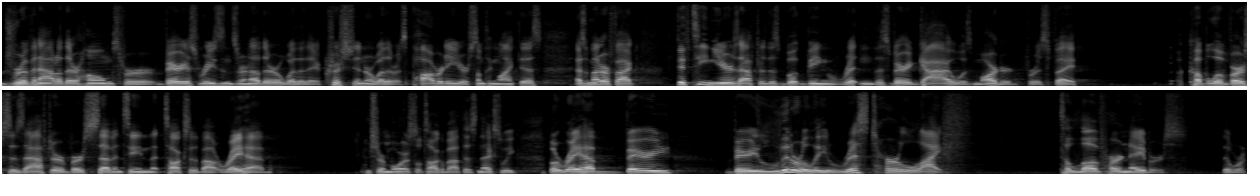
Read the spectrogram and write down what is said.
driven out of their homes for various reasons or another, whether they're Christian or whether it's poverty or something like this. As a matter of fact, 15 years after this book being written, this very guy was martyred for his faith. A couple of verses after verse 17 that talks about Rahab. I'm sure Morris will talk about this next week. But Rahab very, very literally risked her life to love her neighbors that were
